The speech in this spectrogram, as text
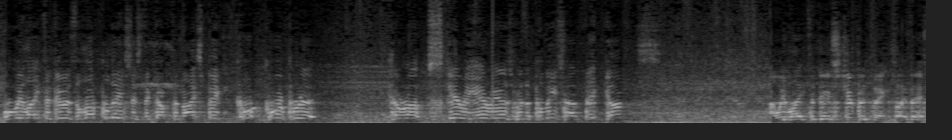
What we like to do as the Love Police is to come to nice big cor- corporate corrupt, scary areas where the police have big guns. And we like to do stupid things like this.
